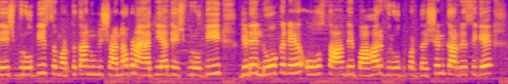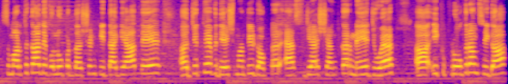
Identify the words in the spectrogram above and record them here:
ਦੇਸ਼ ਵਿਰੋਧੀ ਸਮਰਥਕਾਂ ਨੂੰ ਨਿਸ਼ਾਨਾ ਬਣਾਇਆ ਗਿਆ। ਦੇਸ਼ ਵਿਰੋਧੀ ਜਿਹੜੇ ਲੋਕ ਨੇ, ਉਹ ਸਥਾਨ ਦੇ ਬਾਹਰ ਵਿਰੋਧ ਪ੍ਰਦਰਸ਼ਨ ਕਰ ਰਹੇ ਸੀਗੇ। ਸਮਰਥਕਾਂ ਦੇ ਵੱਲੋਂ ਪ੍ਰਦਰਸ਼ਨ ਕੀਤਾ ਗਿਆ ਤੇ ਜਿੱਥੇ ਵਿਦੇਸ਼ ਮੰਤਰੀ ਡਾਕਟਰ ਐਸ ਜੈ ਸ਼ੰਕਰ ਨੇ ਜੋ ਹੈ ਇੱਕ ਪ੍ਰੋਗਰਾਮ ਸੀਗਾ,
